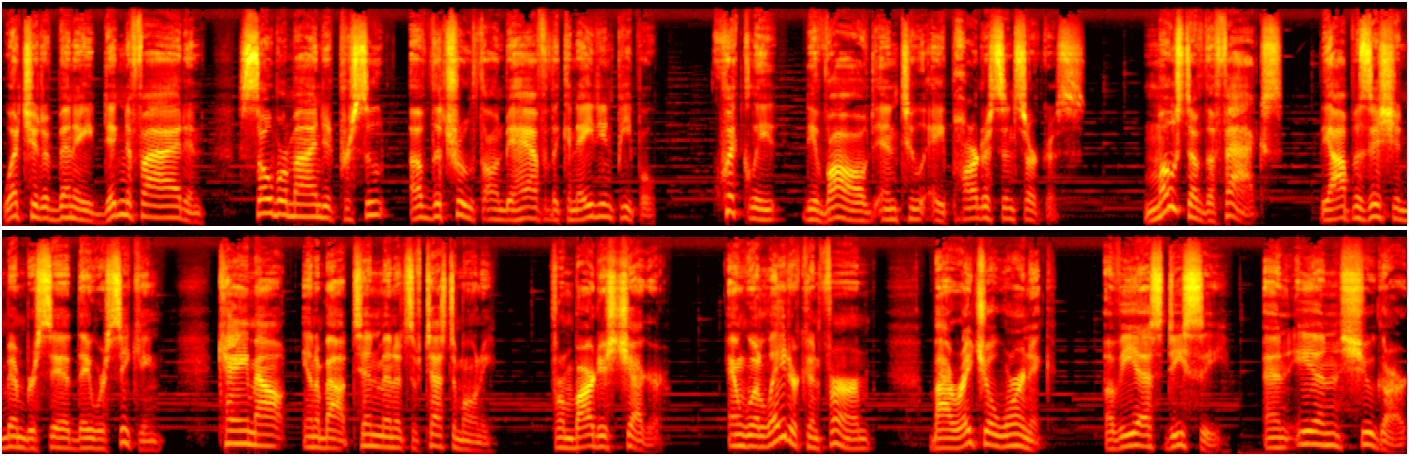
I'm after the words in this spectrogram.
What should have been a dignified and sober minded pursuit of the truth on behalf of the Canadian people quickly devolved into a partisan circus. Most of the facts the opposition members said they were seeking came out in about 10 minutes of testimony from Bardish Chagger and were later confirmed by Rachel Wernick of ESDC and Ian Shugart,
